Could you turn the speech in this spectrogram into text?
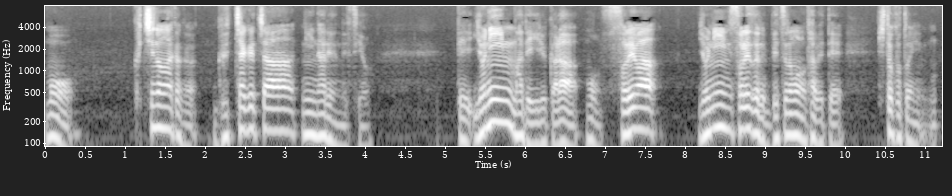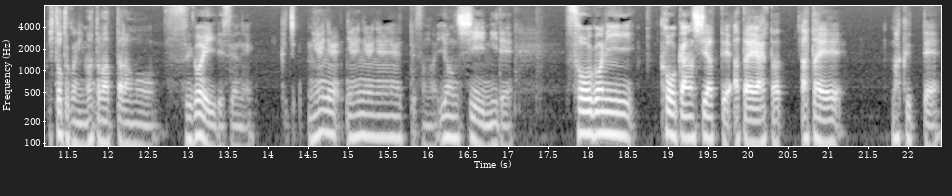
もう口の中がぐちゃぐちゃになるんですよ。で4人までいるからもうそれは4人それぞれ別のものを食べて一言に一とこにまとまったらもうすごいですよね。ニュルニュルニュルニュルニュルニュルってその 4C2 で相互に交換し合って与え与えまくって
